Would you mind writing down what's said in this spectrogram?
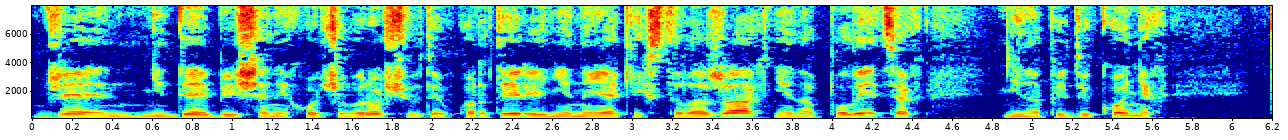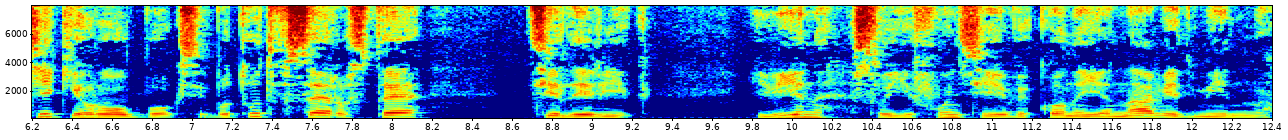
вже ніде більше не хочу вирощувати в квартирі, ні на яких стелажах, ні на полицях, ні на підвіконнях, тільки гроубоксі. Бо тут все росте цілий рік. Він свої функції виконує на.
